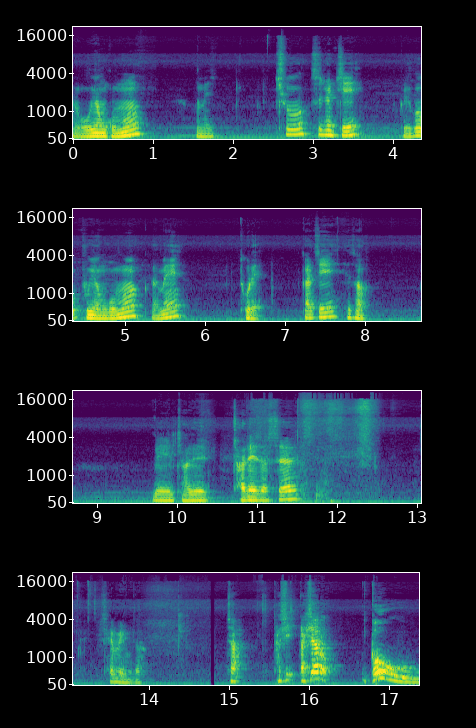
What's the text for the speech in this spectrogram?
오형 고무 그다음에 추 수중치 그리고 부형 고무 그다음에 도래까지 해서 내일 자대 자대에서 쓸 채비입니다. 자 다시 낚시하러 고!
